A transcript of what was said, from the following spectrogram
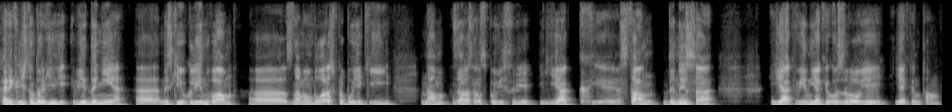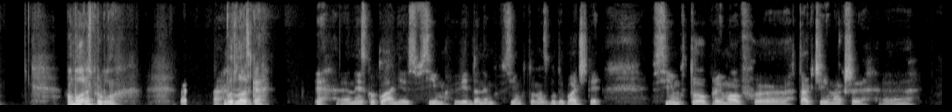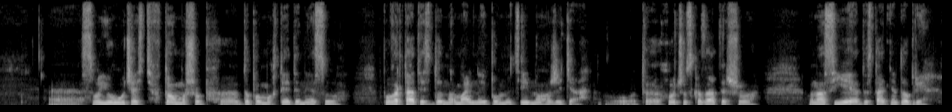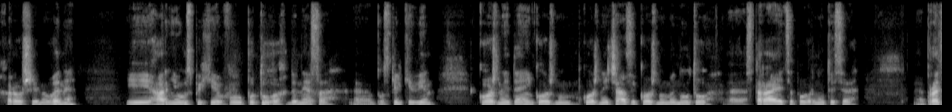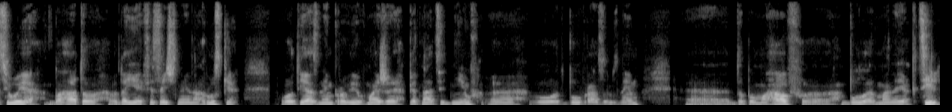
Харі дорогі віддані, е, низький уклін вам. Е, З нами Амбалараш Прабу, який нам зараз розповісти, як е, стан Дениса, як він, як його здоров'я, як він там. Амбалараш Прабу, будь ласка. Низько кланяюсь всім відданим, всім, хто нас буде бачити, всім, хто приймав так чи інакше свою участь в тому, щоб допомогти Денису повертатись до нормального і повноцінного життя. От, е, хочу сказати, що у нас є достатньо добрі, хороші новини і гарні успіхи в потугах Дениса, е, оскільки він кожний день, кожну, кожний час і кожну минуту е, старається повернутися, працює, багато дає фізичної нагрузки. От я з ним провів майже 15 днів. От, був разом з ним, допомагав. Е, Була в мене як ціль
